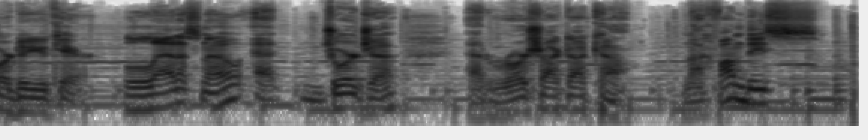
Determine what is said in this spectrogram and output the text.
Or do you care? Let us know at georgia at rorschach.com. Nachfamdis.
